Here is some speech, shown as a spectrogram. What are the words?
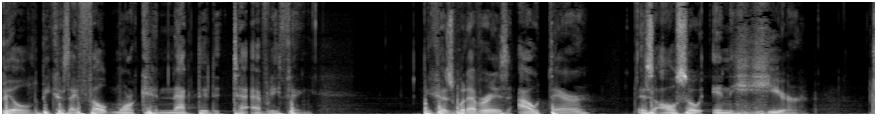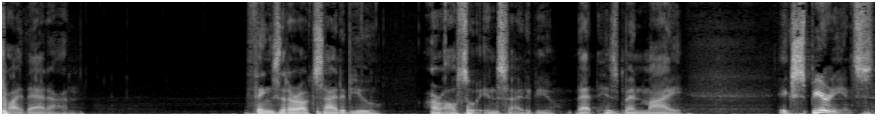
build because I felt more connected to everything. Because whatever is out there is also in here. Try that on. Things that are outside of you are also inside of you. That has been my experience.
